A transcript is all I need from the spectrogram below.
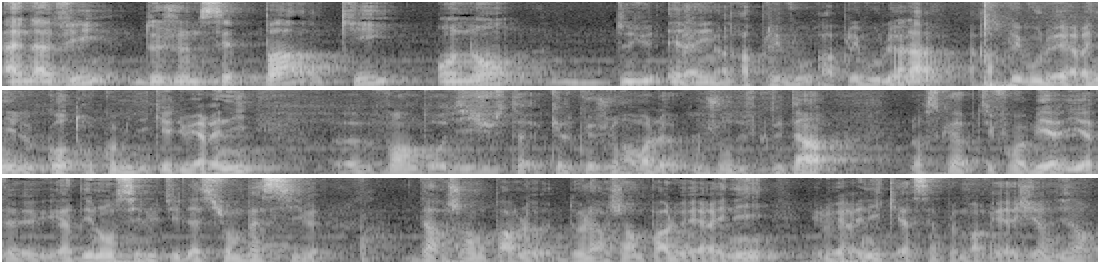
un avis de je ne sais pas qui au nom du Ben, RNI. Rappelez-vous, rappelez-vous le, Voilà. rappelez-vous le RNI, le contre-communiqué du RNI vendredi, juste quelques jours avant le, le jour du scrutin, lorsque Petit Fouabi a, dit- a dénoncé l'utilisation massive d'argent par le, de l'argent par le RNI, et le RNI qui a simplement réagi en disant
